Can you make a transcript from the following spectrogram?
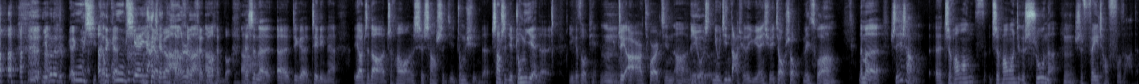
你不能孤僻，要孤篇压全堂是吧？很很多啊很多。但是呢，呃，这个这里面要知道，《指环王》是上世纪中旬的，上世纪中叶的一个作品。嗯，J.R.R. 托尔金啊，那个哎呦呦牛津大学的语言学教授。没错。嗯，那么实际上，呃，《指环王》《指环王》这个书呢，嗯是非常复杂的。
